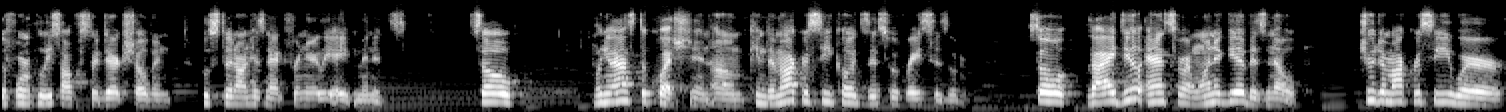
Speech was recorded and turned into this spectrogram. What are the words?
the former police officer Derek Chauvin, who stood on his neck for nearly eight minutes. So, when you ask the question, um, can democracy coexist with racism? So, the ideal answer I want to give is no. True democracy, where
